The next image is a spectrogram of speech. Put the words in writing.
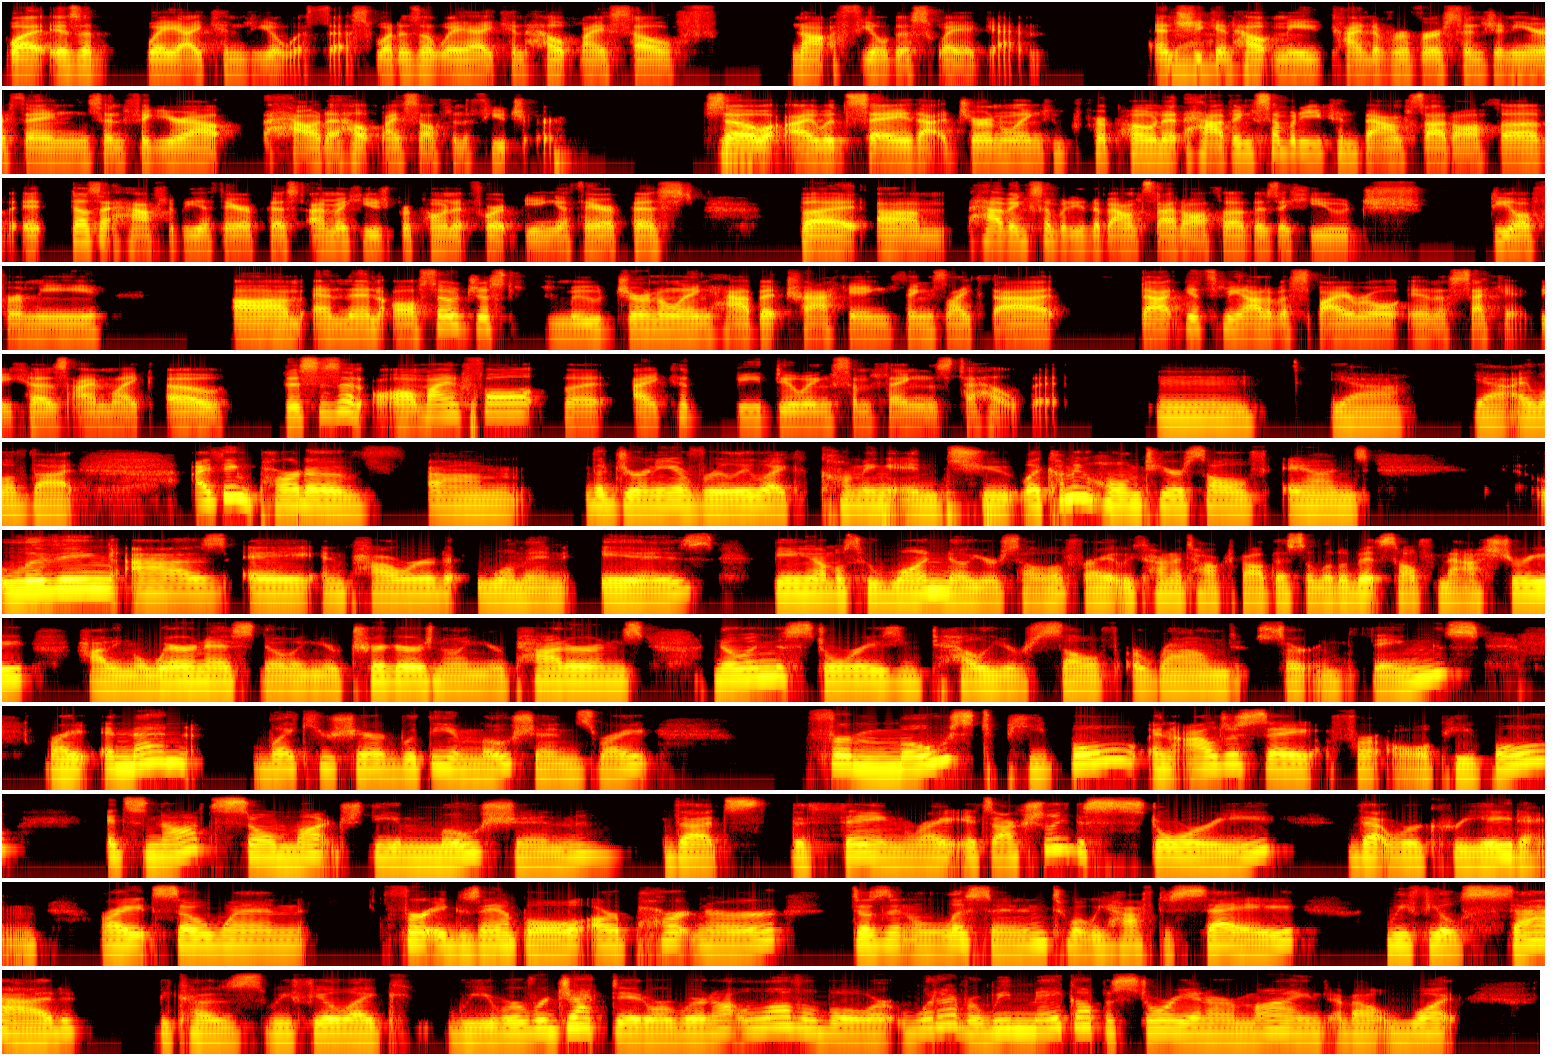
What is a way I can deal with this? What is a way I can help myself not feel this way again? And yeah. she can help me kind of reverse engineer things and figure out how to help myself in the future. So I would say that journaling proponent, having somebody you can bounce that off of, it doesn't have to be a therapist. I'm a huge proponent for it being a therapist but um, having somebody to bounce that off of is a huge deal for me. Um, and then also just mood journaling, habit tracking, things like that. That gets me out of a spiral in a second because I'm like, oh, this isn't all my fault, but I could be doing some things to help it. Mm, yeah. Yeah. I love that. I think part of um, the journey of really like coming into, like coming home to yourself and living as a empowered woman is being able to one know yourself right? We kind of talked about this a little bit self mastery having awareness knowing your triggers knowing your patterns knowing the stories you tell yourself around certain things right? And then like you shared with the emotions right? For most people and i'll just say for all people it's not so much the emotion that's the thing right? It's actually the story that we're creating, right? So when, for example, our partner doesn't listen to what we have to say, we feel sad because we feel like we were rejected or we're not lovable or whatever. We make up a story in our mind about what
